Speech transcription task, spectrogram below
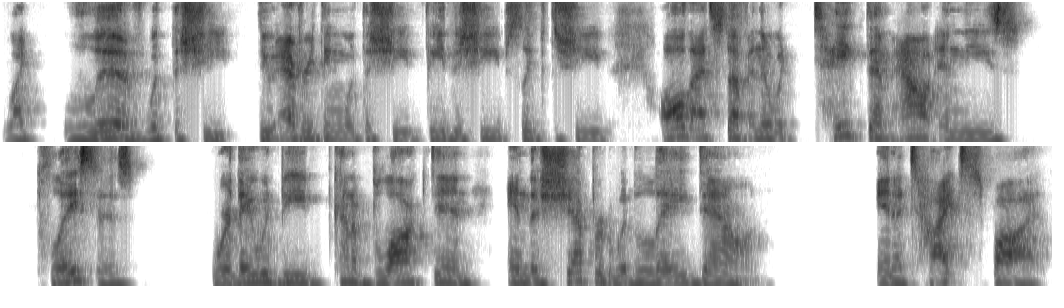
like live with the sheep, do everything with the sheep, feed the sheep, sleep with the sheep, all that stuff, and they would take them out in these places where they would be kind of blocked in, and the shepherd would lay down in a tight spot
